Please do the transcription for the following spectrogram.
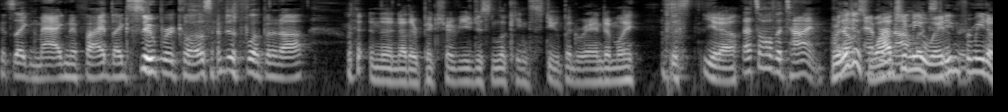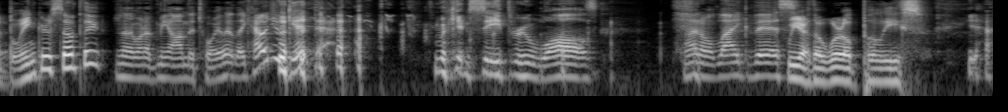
It's like magnified, like super close. I'm just flipping it off. and then another picture of you just looking stupid randomly. Just you know, That's all the time. were I they just watching me, waiting stupid. for me to blink or something? Another one of me on the toilet. Like, how'd you get that? we can see through walls. I don't like this. We are the world police. yeah.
